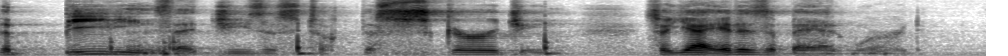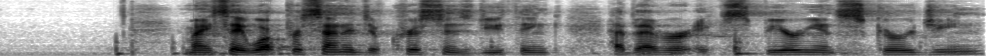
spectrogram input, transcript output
The beatings that Jesus took, the scourging. So, yeah, it is a bad word. You might say, what percentage of Christians do you think have ever experienced scourging?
